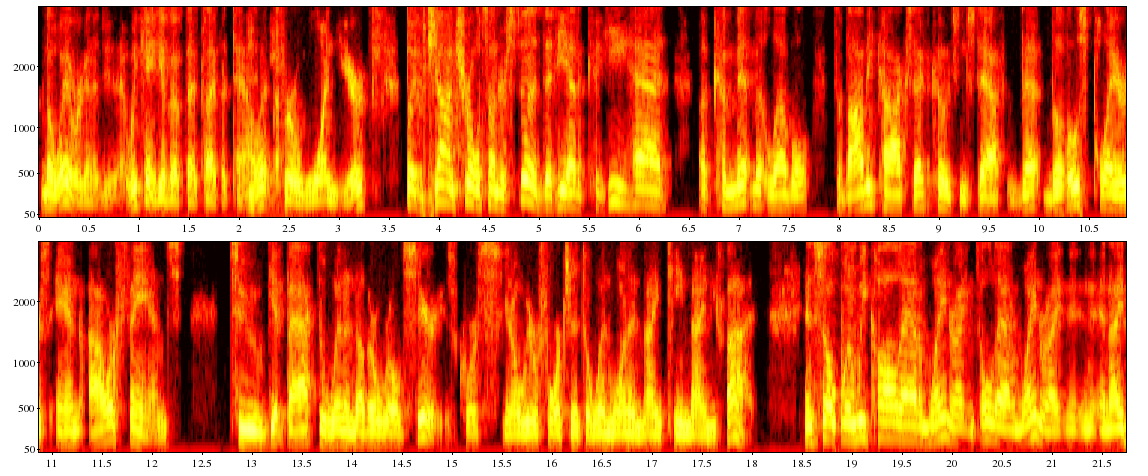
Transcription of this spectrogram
no way we're going to do that. We can't give up that type of talent for one year. But John Schuerholz understood that he had a, he had a commitment level to Bobby Cox, that coaching staff, that those players and our fans – to get back to win another World Series. Of course, you know, we were fortunate to win one in 1995. And so when we called Adam Wainwright and told Adam Wainwright, and, and I,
